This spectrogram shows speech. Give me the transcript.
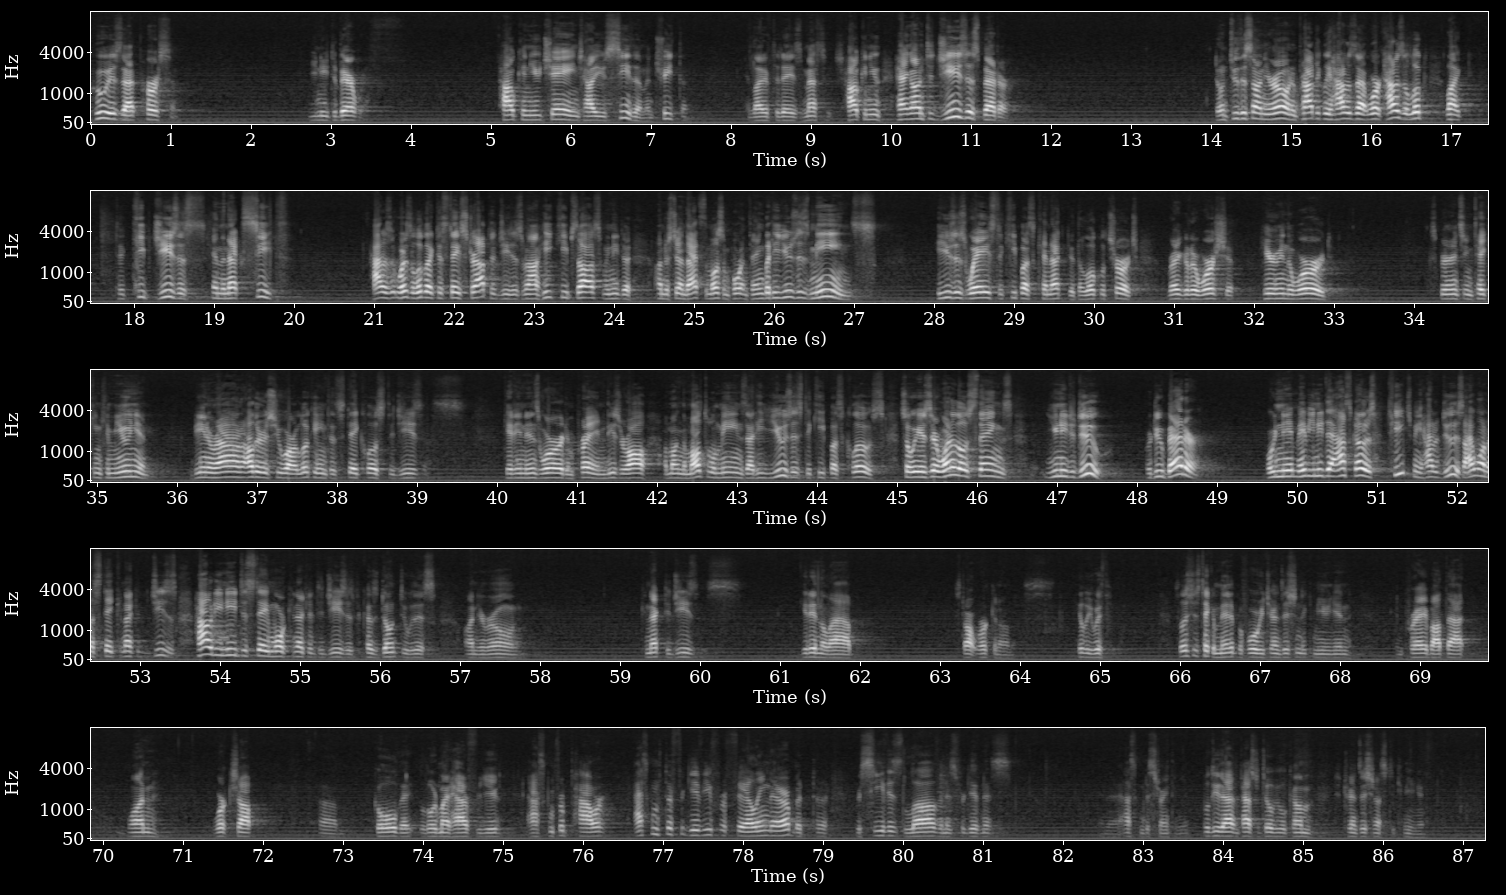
who is that person you need to bear with? How can you change how you see them and treat them in light of today's message? How can you hang on to Jesus better? Don't do this on your own. And practically, how does that work? How does it look like to keep Jesus in the next seat? How does it, what does it look like to stay strapped to Jesus? Well, He keeps us. We need to understand that's the most important thing. But He uses means, He uses ways to keep us connected. The local church, regular worship, hearing the word, experiencing taking communion, being around others who are looking to stay close to Jesus, getting in His Word and praying. These are all among the multiple means that He uses to keep us close. So, is there one of those things you need to do or do better? Or maybe you need to ask others, teach me how to do this. I want to stay connected to Jesus. How do you need to stay more connected to Jesus? Because don't do this on your own. Connect to Jesus. Get in the lab. Start working on this. He'll be with you. So let's just take a minute before we transition to communion and pray about that one workshop um, goal that the Lord might have for you. Ask Him for power. Ask Him to forgive you for failing there, but. Uh, receive his love and his forgiveness, and uh, ask him to strengthen you. We'll do that, and Pastor Toby will come to transition us to communion.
